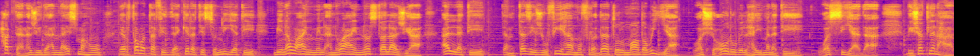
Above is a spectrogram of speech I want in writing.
حتى نجد أن اسمه ارتبط في الذاكرة السنية بنوع من أنواع النوستالجيا التي تمتزج فيها مفردات الماضوية والشعور بالهيمنة والسيادة. بشكل عام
